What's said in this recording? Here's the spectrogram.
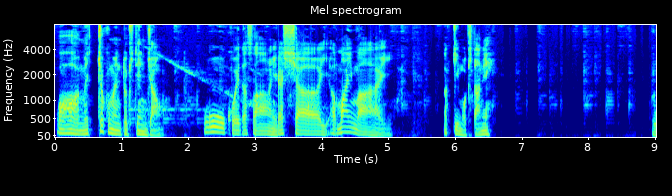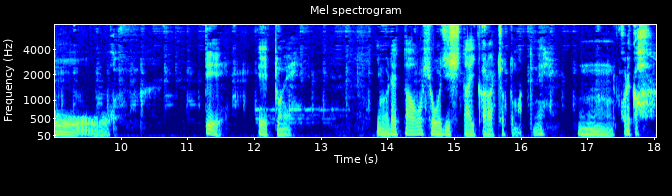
わあ、めっちゃコメント来てんじゃん。おー、小枝さん、いらっしゃい。あ、まいまい。アッキーも来たね。おー。で、えーっとね、今レターを表示したいからちょっと待ってね。うーん、これか。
